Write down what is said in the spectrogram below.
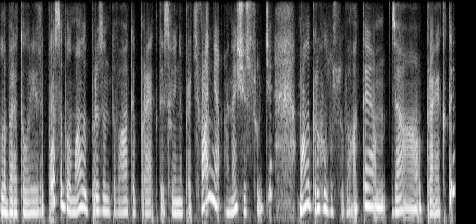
лабораторії The Possible мали презентувати проекти свої напрацювання, а наші судді мали проголосувати за проекти.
